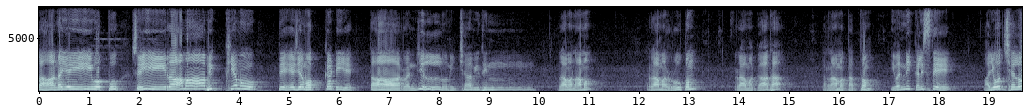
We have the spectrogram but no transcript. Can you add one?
తానయై ఒప్పు శ్రీరామాభిఖ్యము తేజమొక్కటియే తారంజిల్లు నిత్యవిధిన్ రామనామం. రామరూపం రామగాథ రామతత్వం ఇవన్నీ కలిస్తే అయోధ్యలో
